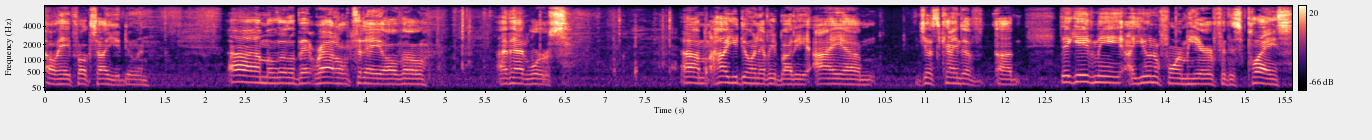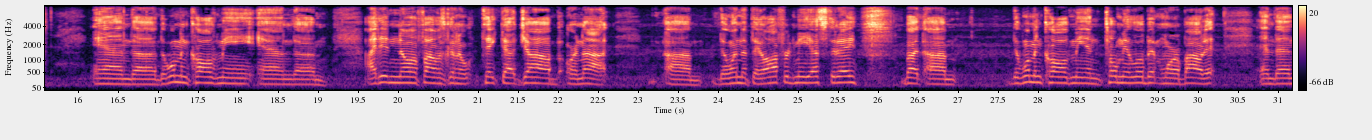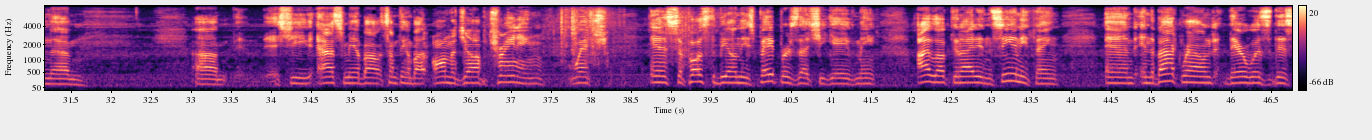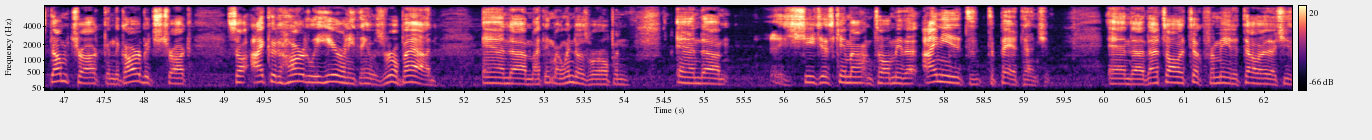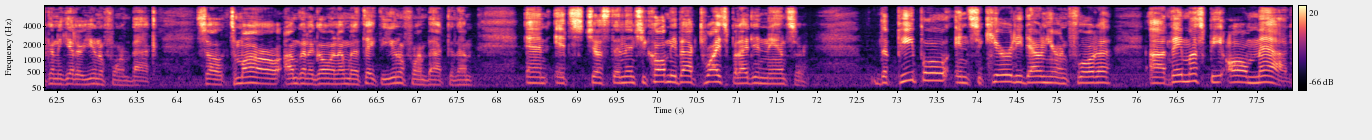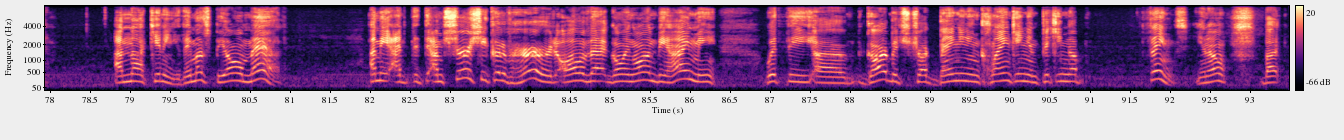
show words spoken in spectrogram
Oh, hey, folks, how you doing? I'm a little bit rattled today, although I've had worse. Um, how you doing, everybody? I um, just kind of uh, they gave me a uniform here for this place, and uh, the woman called me, and um, I didn't know if I was going to take that job or not. Um, the one that they offered me yesterday, but um, the woman called me and told me a little bit more about it, and then um, um, she asked me about something about on-the-job training, which is supposed to be on these papers that she gave me. I looked and I didn't see anything. And in the background, there was this dump truck and the garbage truck. So I could hardly hear anything. It was real bad. And um, I think my windows were open. And um, she just came out and told me that I needed to, to pay attention. And uh, that's all it took for me to tell her that she's going to get her uniform back. So tomorrow I'm going to go and I'm going to take the uniform back to them. And it's just, and then she called me back twice, but I didn't answer. The people in security down here in Florida, uh, they must be all mad. I'm not kidding you. They must be all mad I mean, I, am sure she could have heard all of that going on behind me with the uh, garbage truck banging and clanking and picking up things, you know? But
